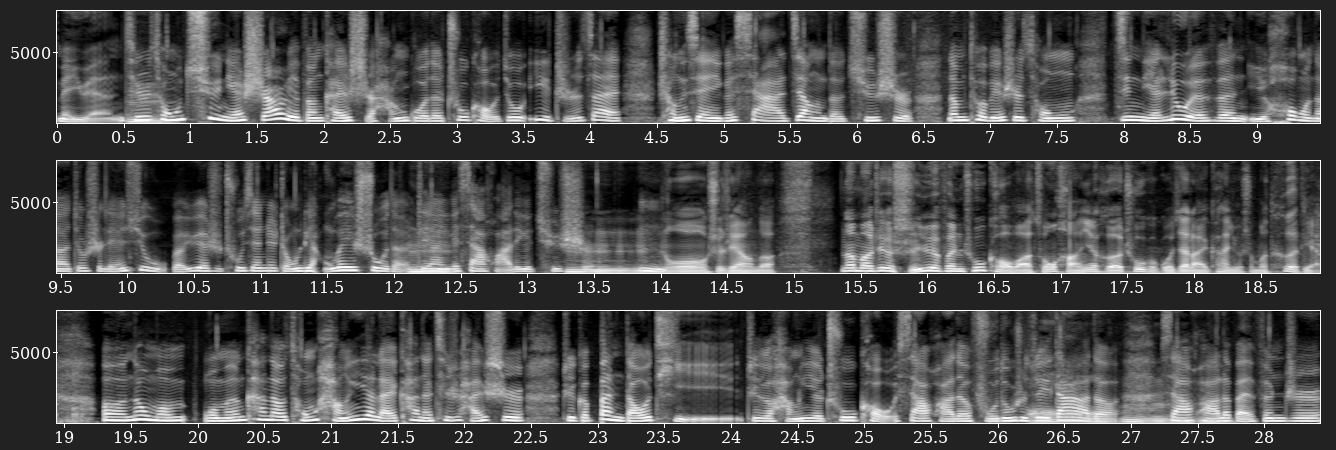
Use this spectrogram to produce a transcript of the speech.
美元。其实从去年。十二月份开始，韩国的出口就一直在呈现一个下降的趋势。那么，特别是从今年六月份以后呢，就是连续五个月是出现这种两位数的这样一个下滑的一个趋势。嗯嗯哦，是这样的。那么这个十月份出口啊，从行业和出口国家来看，有什么特点吗？呃，那我们我们看到从行业来看呢，其实还是这个半导体这个行业出口下滑的幅度是最大的，哦嗯嗯、下滑了百分之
